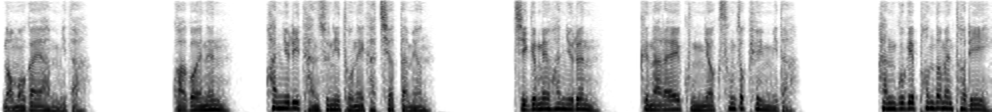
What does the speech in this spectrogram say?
넘어가야 합니다. 과거에는 환율이 단순히 돈의 가치였다면 지금의 환율은 그 나라의 국력 성적표입니다. 한국의 펀더멘털이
